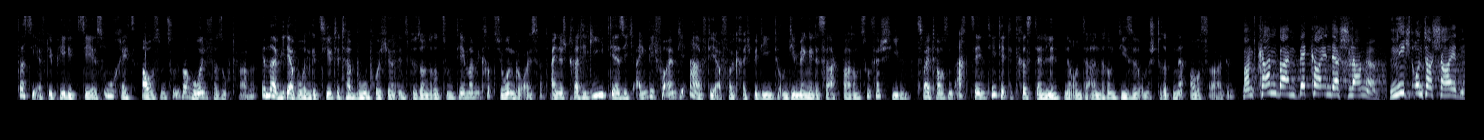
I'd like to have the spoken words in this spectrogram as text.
dass die FDP die CSU rechts außen zu überholen versucht habe. Immer wieder wurden gezielte Tabubrüche, insbesondere zum Thema Migration, geäußert. Eine Strategie, der sich eigentlich vor allem die AfD erfolgreich bediente, um die Menge des Sagbaren zu verschieben. 2018 tätigte Christian Lindner unter anderem diese umstrittene Aussage. Man kann beim Bäcker in der Schlange nicht unterscheiden,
